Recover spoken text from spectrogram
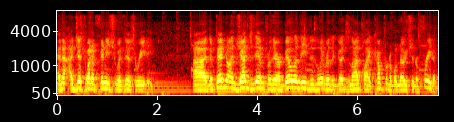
And I just want to finish with this reading. Uh, depend on judge them for their ability to deliver the goods, not by comfortable notion of freedom.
